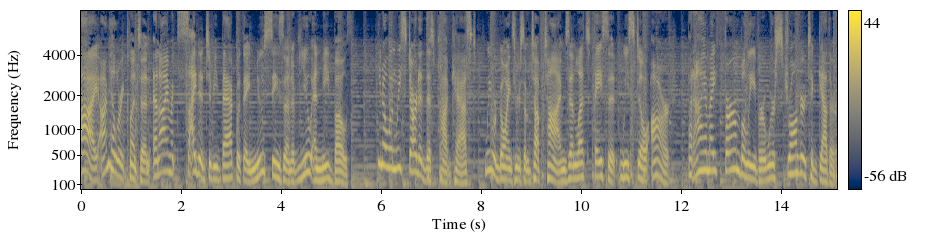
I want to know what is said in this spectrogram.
Hi, I'm Hillary Clinton, and I'm excited to be back with a new season of You and Me Both. You know, when we started this podcast, we were going through some tough times, and let's face it, we still are. But I am a firm believer we're stronger together.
